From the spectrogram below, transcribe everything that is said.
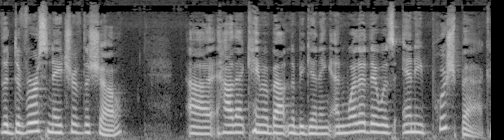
the diverse nature of the show, uh, how that came about in the beginning, and whether there was any pushback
